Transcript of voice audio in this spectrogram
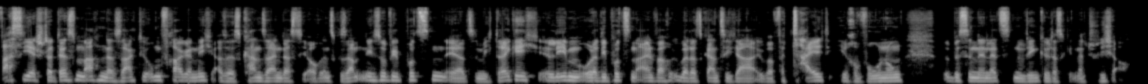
Was sie jetzt stattdessen machen, das sagt die Umfrage nicht. Also es kann sein, dass sie auch insgesamt nicht so viel putzen, eher ziemlich dreckig leben oder die putzen einfach über das ganze Jahr über verteilt ihre Wohnung bis in den letzten letzten Winkel, das geht natürlich auch.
